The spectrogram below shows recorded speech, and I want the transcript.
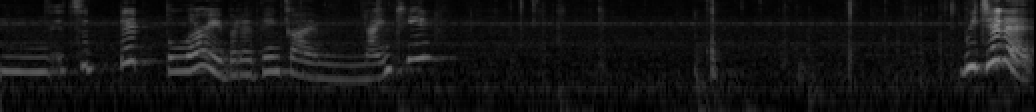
Mm, it's a bit blurry, but I think I'm 19? We did it!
